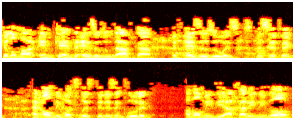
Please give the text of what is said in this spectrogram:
Kilomar imken de'ezuzu davka. If ezuzu is specific and only what's listed is included, aval midi acharini lo.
